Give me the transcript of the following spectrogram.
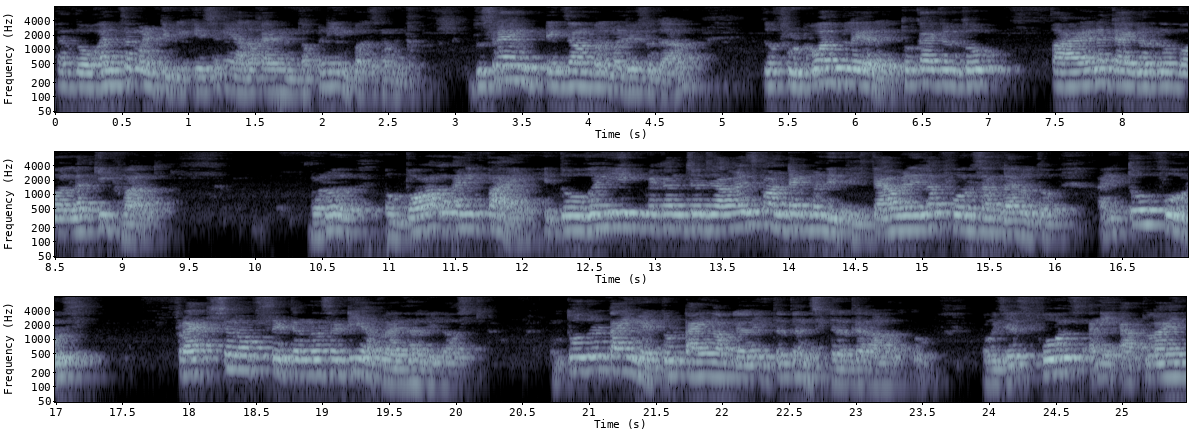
त्या दोघांचं मल्टिप्लिकेशन याला काय म्हणतो आपण? इम्पल्स म्हणतो. दुसऱ्या एक्झाम्पलमध्ये सुद्धा जो फुटबॉल प्लेअर आहे तो काय करतो? पायानं काय करतो? बॉलला किक मारतो. बरोबर? बॉल आणि पाय हे दोघंही एकमेकांच्या ज्या वेळेस कॉन्टॅक्टमध्ये येतील त्यावेळेला फोर्स अप्लाय होतो. आणि तो फोर्स फ्रॅक्शन ऑफ सेकंदासाठी अप्लाय झालेला असतो. तो जो टाइम आहे तो टाइम आपल्याला इथं कन्सिडर करावा लागतो. म्हणजे फोर्स आणि अप्लाय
